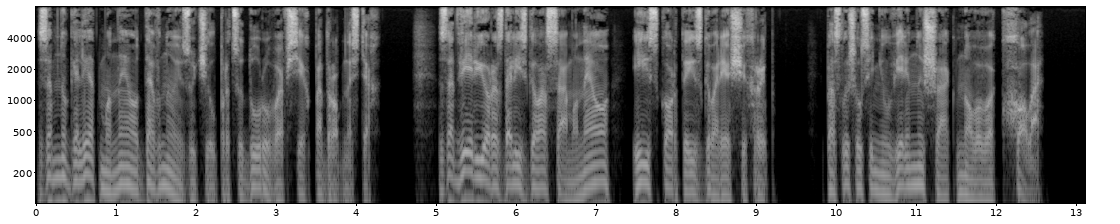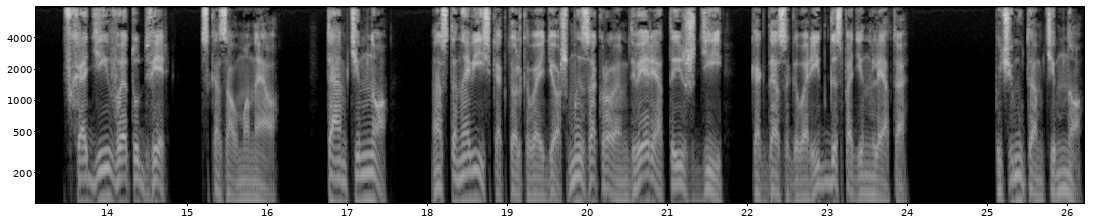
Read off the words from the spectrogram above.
За много лет Монео давно изучил процедуру во всех подробностях. За дверью раздались голоса Монео и эскорта из говорящих рыб. Послышался неуверенный шаг нового Кхола. «Входи в эту дверь», — сказал Монео. «Там темно. Остановись, как только войдешь. Мы закроем дверь, а ты жди, когда заговорит господин Лето». «Почему там темно?»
